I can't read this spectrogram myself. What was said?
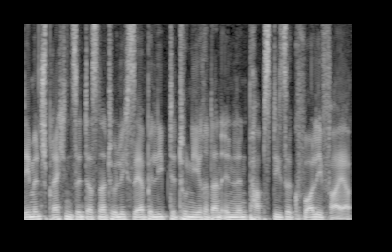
Dementsprechend sind das natürlich sehr beliebte Turniere dann in den Pubs, diese Qualifier.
